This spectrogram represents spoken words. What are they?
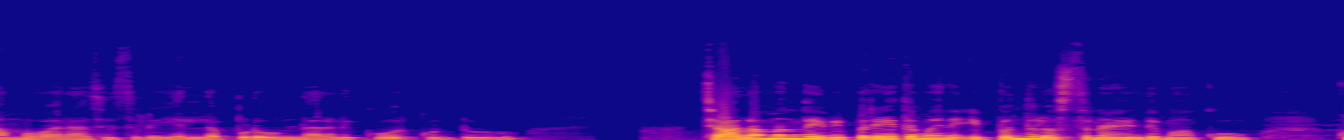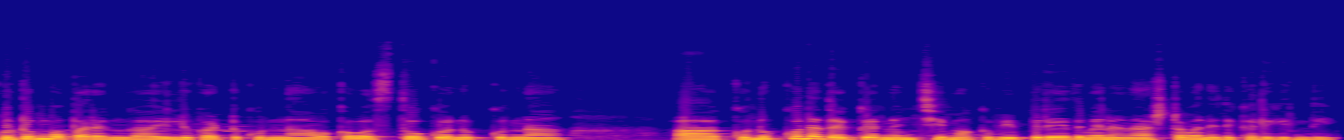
అమ్మవారి ఆశీస్సులు ఎల్లప్పుడూ ఉండాలని కోరుకుంటూ చాలామంది విపరీతమైన ఇబ్బందులు వస్తున్నాయండి మాకు. కుటుంబ పరంగా ఇల్లు కట్టుకున్న ఒక వస్తువు కొనుక్కున్న ఆ కొనుక్కున్న దగ్గర నుంచి మాకు విపరీతమైన నష్టం అనేది కలిగింది.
